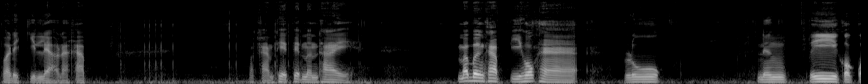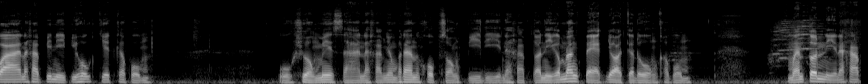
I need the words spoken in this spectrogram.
พอได้กินแล้วนะครับมะขามเทศเพชรนนทไทย มาเบิ่งครับ ปี65ปลูกหนึ่งปีกว่าๆนะครับ ปีนี้ปีหกเจ็ดครับผม ลูกช่วงเมษานะครับยังพัฒนครบสองปีดีนะครับ ตอนนี้กำลังแตกยอดกระโดงครับผม เหมือนต้นนี้นะครับ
